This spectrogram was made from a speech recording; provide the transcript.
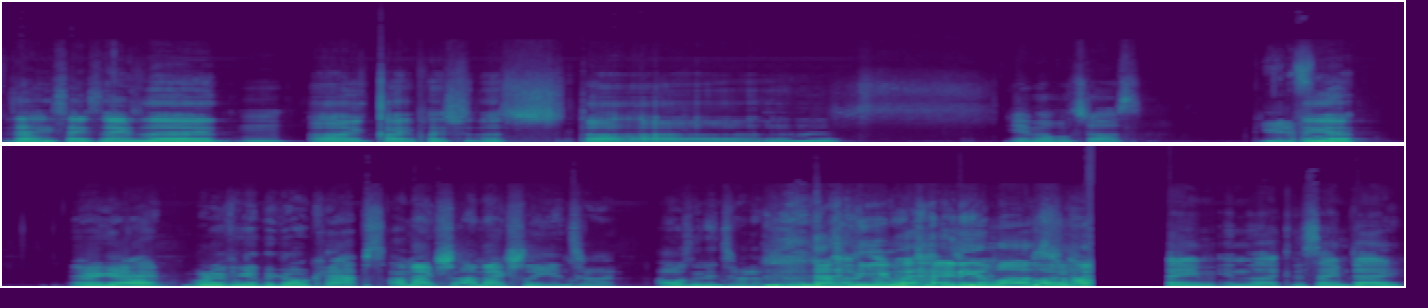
Is that how you say his name? The Mm. uh, guy who plays for the Stars. yeah, Melbourne Stars. Beautiful. Yeah. There we go. What do you think of the gold caps? I'm actually, I'm actually into it. I wasn't into it at first. you were hating it last time. Same in like the same day,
